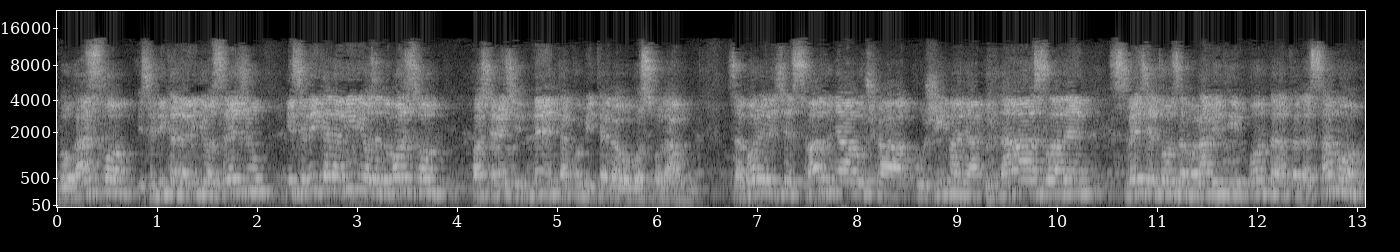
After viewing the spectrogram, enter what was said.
bogatstvo, jesi nikada vidio sreću, jesi nikada vidio zadovoljstvo, pa pa će reći ne tako mi tebe o gospodaru. Zaboravit će sva dunjalučka uživanja i naslade, sve će to zaboraviti onda kada samo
